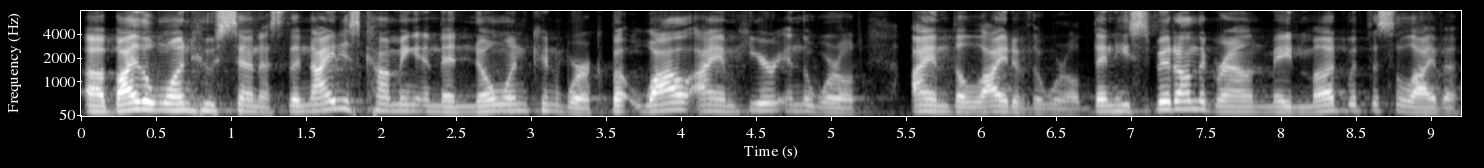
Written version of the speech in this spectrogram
uh, by the one who sent us. The night is coming, and then no one can work. But while I am here in the world, I am the light of the world. Then he spit on the ground, made mud with the saliva,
